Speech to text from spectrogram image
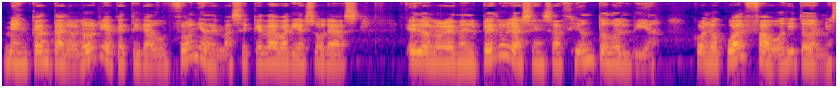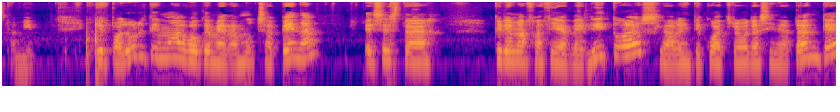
Me encanta el olor, ya que he tirado un zon y además se queda varias horas el olor en el pelo y la sensación todo el día, con lo cual favorito del mes también. Y por último, algo que me da mucha pena es esta crema facial de Lituas, la 24 horas hidratante.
